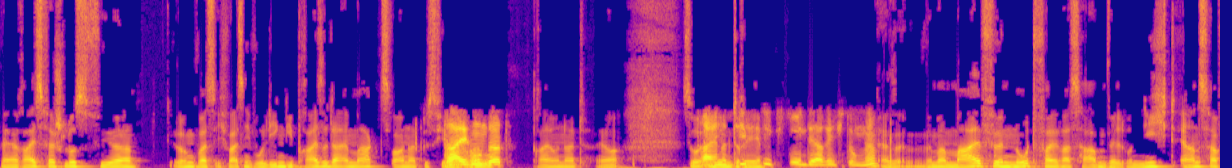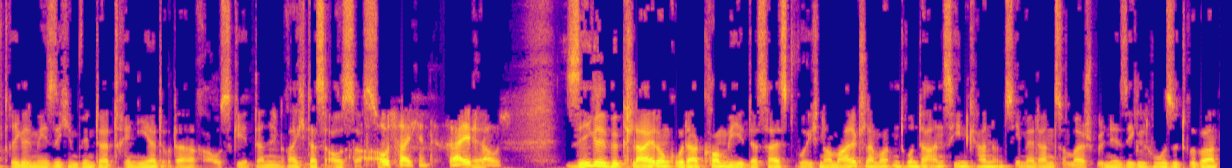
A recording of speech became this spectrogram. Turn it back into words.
äh, Reißverschluss für irgendwas, ich weiß nicht, wo liegen die Preise da im Markt? 200 bis 400 300. Euro? 300, ja. So in dem Dreh. So in der Richtung, ne? Also, wenn man mal für einen Notfall was haben will und nicht ernsthaft regelmäßig im Winter trainiert oder rausgeht, dann reicht das aus. So. Ausreichend, reicht ja. aus. Segelbekleidung oder Kombi, das heißt, wo ich normale Klamotten drunter anziehen kann und ziehe mir dann zum Beispiel eine Segelhose drüber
